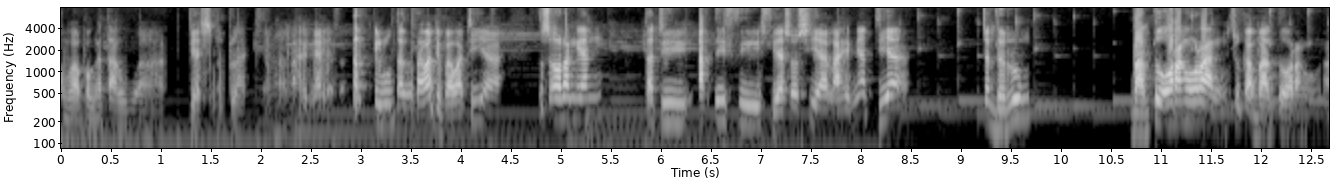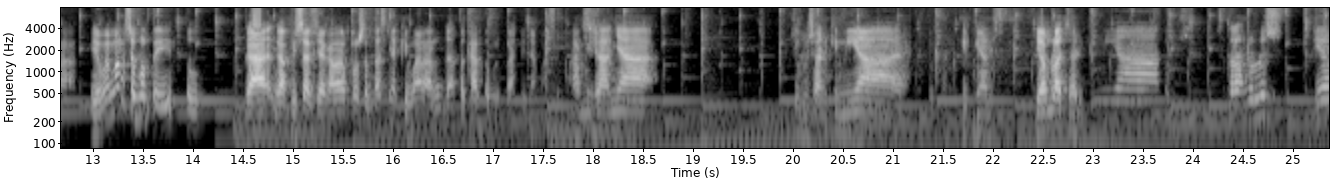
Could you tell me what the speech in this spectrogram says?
membawa pengetahuan dia senang belajar. Akhirnya ya tetap ilmu pengetahuan dibawa dia. Terus orang yang tadi aktivis dia sosial akhirnya dia cenderung bantu orang-orang suka bantu orang-orang. Ya memang seperti itu. Nggak nggak bisa Jakarta presentasinya gimana? Enggak tergantung pribadinya Nah, masing-masing. Misalnya jurusan kimia jurusan kimia dia pelajari kimia terus setelah lulus dia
